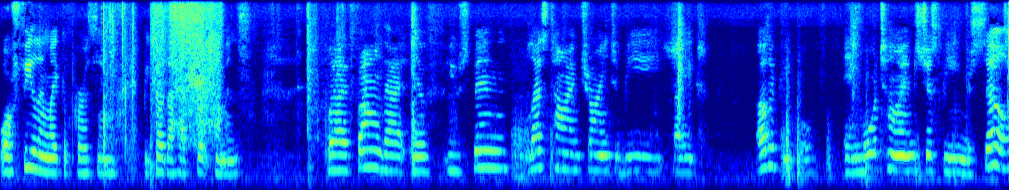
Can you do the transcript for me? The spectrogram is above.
or feeling like a person because I have shortcomings. But I found that if you spend less time trying to be like other people and more times just being yourself,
